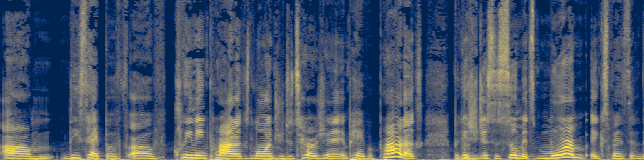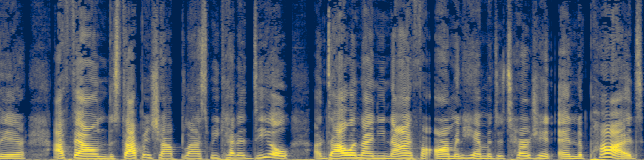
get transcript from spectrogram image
um, these type of, of cleaning products, laundry detergent, and paper products because you just assume it's more expensive there. I found the Stop and Shop last week had a deal, a dollar ninety nine for Arm and Hammer detergent and the pods.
